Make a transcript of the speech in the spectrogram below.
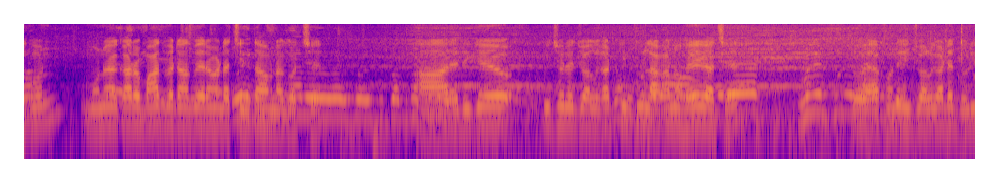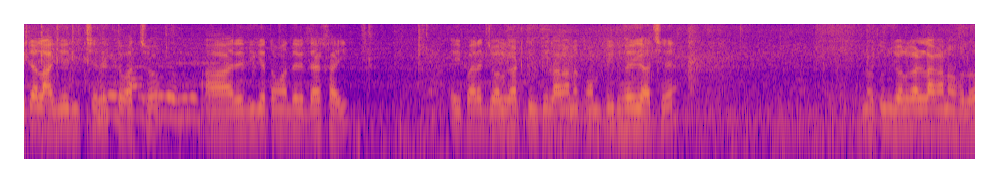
এখন। মনে হয় কারও বাঁধবে, টাঁধবে, এরকম একটা চিন্তা ভাবনা করছে। আর এদিকে পিছনে জলঘাট কিন্তু লাগানো হয়ে গেছে। তো এখন এই জলঘাটের দড়িটা লাগিয়ে দিচ্ছে, দেখতে পাচ্ছ। আর এদিকে তোমাদের দেখাই, এই পারে জলঘাট কিন্তু লাগানো কমপ্লিট হয়ে গেছে। নতুন জলঘাট লাগানো হলো।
